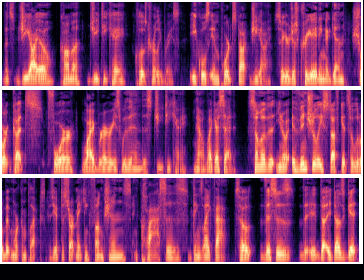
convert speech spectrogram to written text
that's G-I-O, comma, GTK, close curly brace equals imports.gi. So you're just creating, again, shortcuts for libraries within this GTK. Now, like I said, some of it, you know, eventually stuff gets a little bit more complex because you have to start making functions and classes and things like that. So this is it. It does get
